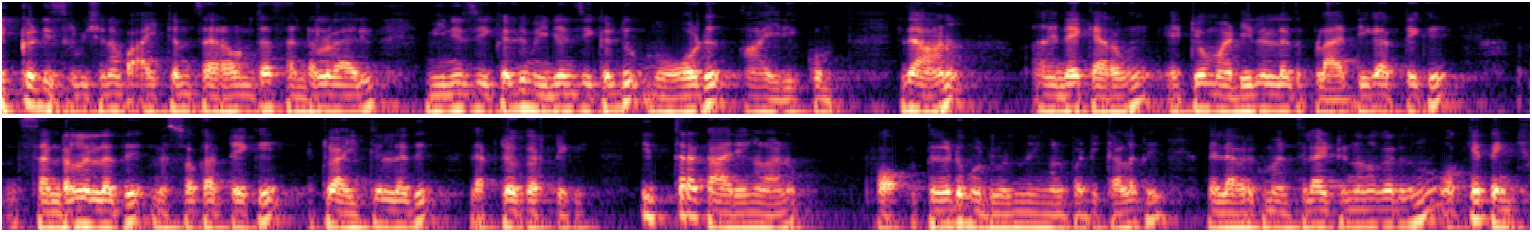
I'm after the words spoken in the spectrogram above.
Equal distribution of items around the central value mean equal to median equal to mode ആയിരിക്കും. ഇതാണ് അതിന്റെ കർവ് ഏറ്റവും അടിയിലുള്ളത് പ്ലാറ്റി കർട്ടിക് സെൻട്രലുള്ളത് മെസോ കർട്ടിക് ഏറ്റവും ഹൈറ്റുള്ളത് ലെപ്റ്റോകർട്ടിക് ഇത്ര കാര്യങ്ങളാണ് തേർഡ് മൊഡ്യൂളിൽ നിങ്ങൾ പഠിക്കാനുള്ളത്. എല്ലാവർക്കും മനസ്സിലായിട്ടുണ്ടെന്ന് കരുതുന്നു. ഓക്കെ താങ്ക്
